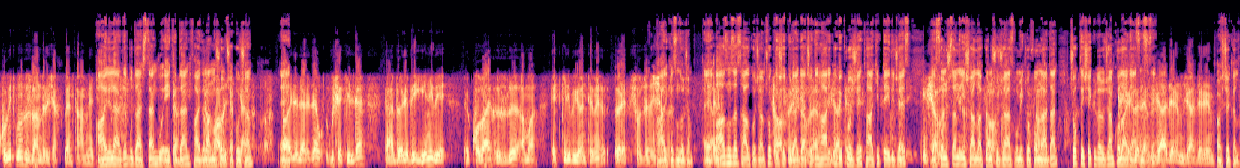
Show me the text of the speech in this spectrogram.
Covid bunu hızlandıracak ben tahmin ediyorum. Aileler de bu dersten, bu eğitimden faydalanmış Tamam, olacak hocam. Yani Evet. Aileleri de bu şekilde yani böyle bir yeni bir e, kolay, hızlı ama etkili bir yöntemi öğretmiş olacağız inşallah. Harikasınız hocam. Ee, Ağzınıza sağlık hocam. Çok Sağ teşekkürler. Gerçekten harika bir proje. Takip de edeceğiz. İnşallah, Ee, sonuçlarını inşallah. inşallah konuşacağız bu mikrofonlardan. Çok teşekkürler hocam. Kolay Teşekkür gelsin ederim. size. Rica ederim, rica ederim. Hoşçakalın.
